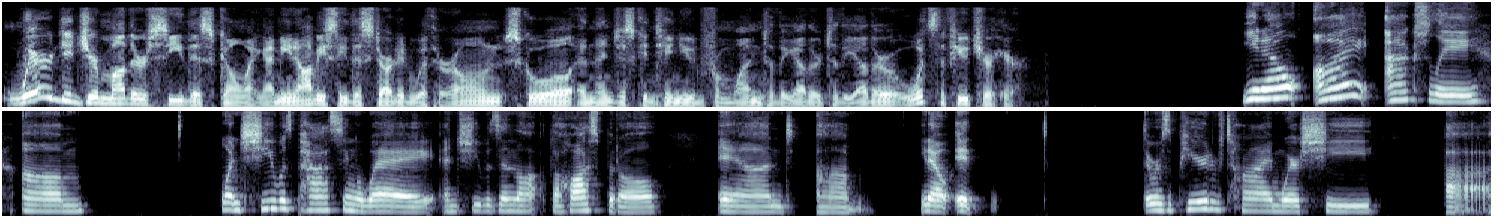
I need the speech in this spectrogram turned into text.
Where did your mother see this going? I mean, obviously, this started with her own school and then just continued from one to the other to the other. What's the future here? You know, I actually, um, when she was passing away and she was in the, the hospital, and, um, you know, it, there was a period of time where she uh,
